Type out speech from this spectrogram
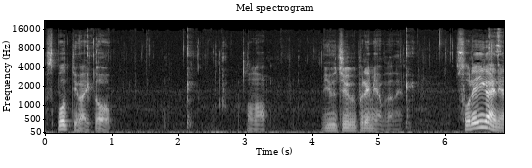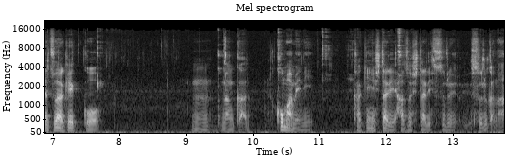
スポティファイとその YouTube プレミアムだね。それ以外のやつは結構うんなんかこまめに課金したり外したりするするかな。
